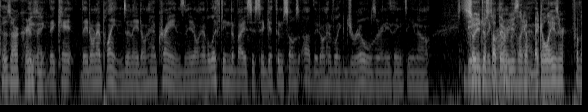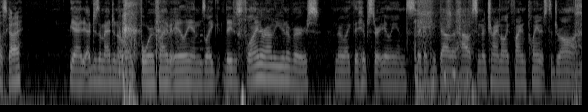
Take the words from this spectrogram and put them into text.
Those are crazy. like, they can't. They don't have planes, and they don't have cranes, and they don't have lifting devices to get themselves up. They don't have like drills or anything to you know. so you just the thought they were using like like a mega laser from the sky? Yeah, I- I just imagine like four or five aliens, like they just flying around the universe, and they're like the hipster aliens that got kicked out of their house, and they're trying to like find planets to draw on, and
